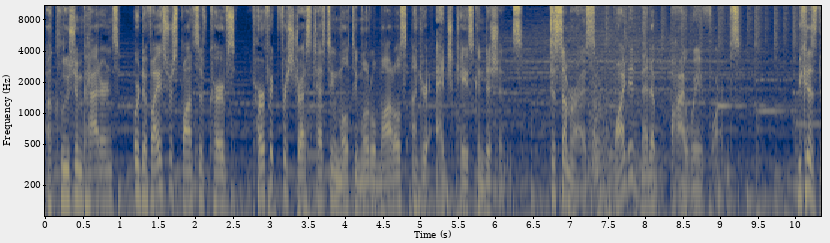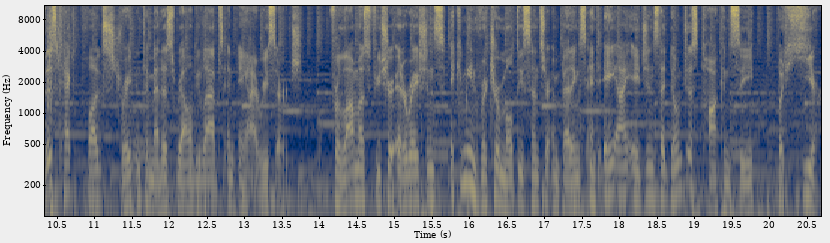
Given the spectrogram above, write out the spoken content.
occlusion patterns, or device responsive curves perfect for stress testing multimodal models under edge case conditions. To summarize, why did Meta buy Waveforms? Because this tech plugs straight into Meta's Reality Labs and AI research. For Llama's future iterations, it can mean richer multi-sensor embeddings and AI agents that don't just talk and see, but hear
